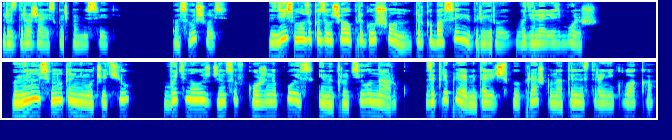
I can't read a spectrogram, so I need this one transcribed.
раздражая скачками света. Послышалось? Здесь музыка звучала приглушенно, только басы, вибрируя, выделялись больше. Повинуясь внутреннему чутью, вытянула из джинсов кожаный пояс и накрутила на руку закрепляя металлическую пряжку на тыльной стороне кулака.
